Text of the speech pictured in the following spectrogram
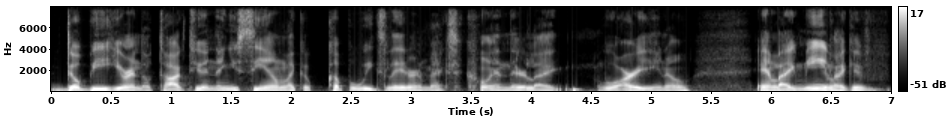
they'll be here and they'll talk to you, and then you see them, like, a couple weeks later in Mexico, and they're like, who are you, you know? And, like, me, like, if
